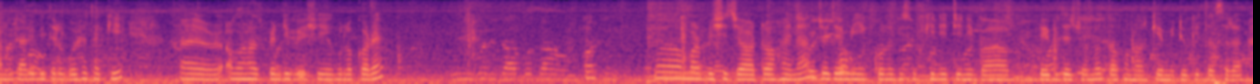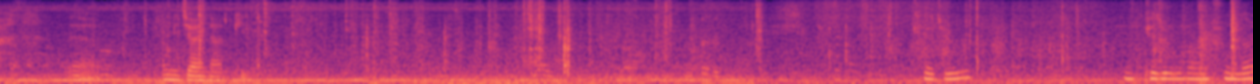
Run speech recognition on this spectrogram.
আমি গাড়ির ভিতরে বসে থাকি, আর আমার হাজব্যান্ডই বেশি এগুলো করে। আমার বেশি যাওয়াটা হয় না। যদি আমি কোনো কিছু কিনে টিনি বা বেবিদের জন্য, তখন আর কি আমি টুকি তাছাড়া আমি যাই না আর কি। খেজুর। খেজুরগুলো অনেক সুন্দর।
